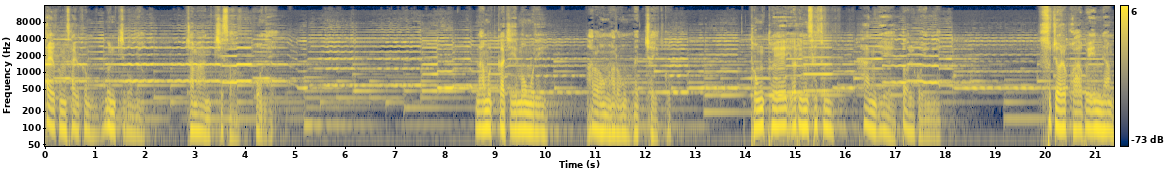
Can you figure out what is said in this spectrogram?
살금살금 눈치 보며 저만 치서 오네 나뭇가지 몽울이 아롱아롱 맺혀 있고 동토의 여린 새순 한기에 떨고 있네. 수절 과부인 양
